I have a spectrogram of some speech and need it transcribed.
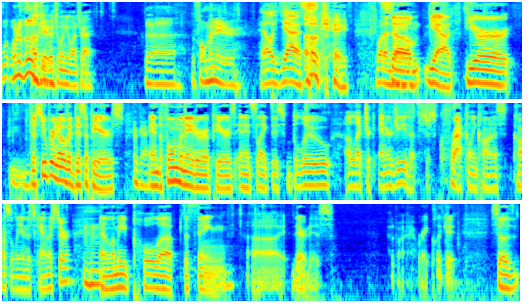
what, what do those Okay, do? which one do you want to try? The the fulminator. Hell yes. Okay. What a name. so, name. yeah, your the supernova disappears. Okay. And the fulminator appears, and it's like this blue electric energy that's just crackling con- constantly in this canister. Mm-hmm. And let me pull up the thing. Uh, there it is. How do I right click it? So th-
